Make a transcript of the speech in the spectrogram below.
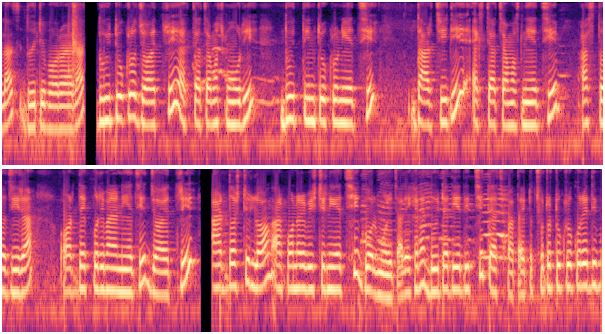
এলাচ, দুইটি বড় এলাচ, দুই টুকরো জয়ত্রী, এক চা চামচ মৌরি, দুই তিন টুকরো নিয়েছি দারচিনি, এক চা চামচ নিয়েছি আস্ত জিরা, অর্ধেক পরিমাণে নিয়েছি জয়ত্রী আট দশটি লং আর পনেরো বিশটি নিয়েছি গোলমরিচ। আর এখানে দুইটা দিয়ে দিচ্ছি তেজপাতা। একটু ছোট টুকরো করে দিব।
